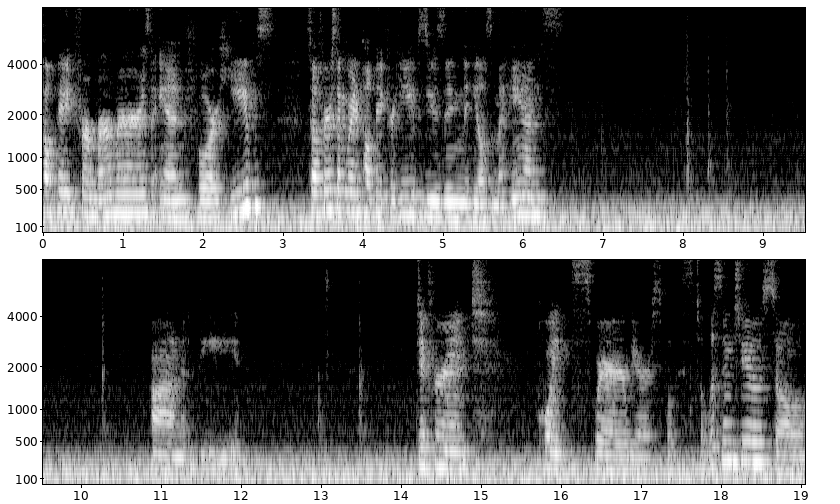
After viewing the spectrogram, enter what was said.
palpate for murmurs and for heaves. So first I'm going to palpate for heaves using the heels of my hands. On the different points where we are supposed to listen to. So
